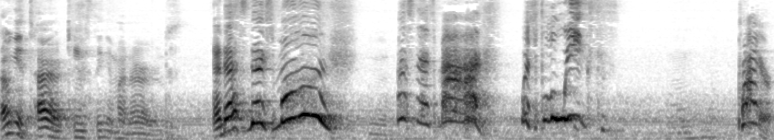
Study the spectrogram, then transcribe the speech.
I'm getting tired of King stinging my nerves. And that's next month! Yeah. That's next month! What's four weeks mm-hmm. prior?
